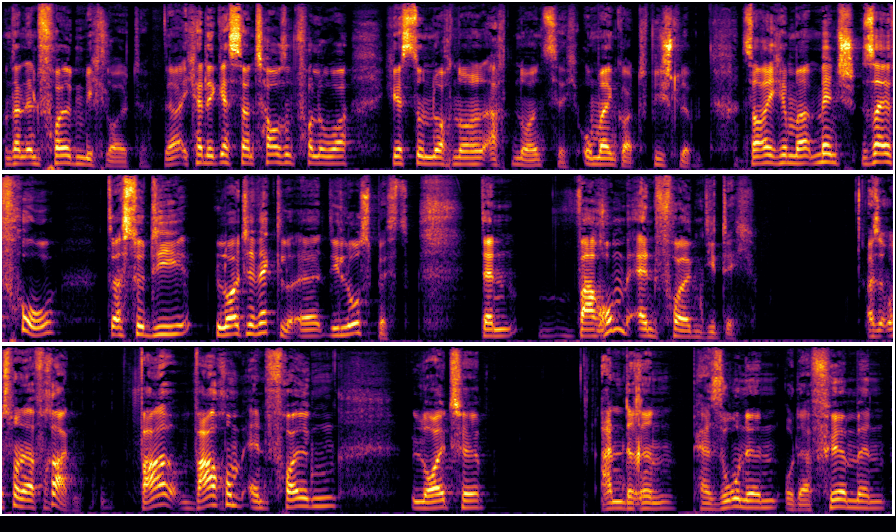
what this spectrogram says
und dann entfolgen mich Leute. Ja, ich hatte gestern 1000 Follower, jetzt nur noch 998. Oh mein Gott, wie schlimm. Sage ich immer, Mensch, sei froh, dass du die Leute weg, äh, die los bist. Denn warum entfolgen die dich? Also muss man da fragen, war, warum entfolgen Leute anderen Personen oder Firmen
